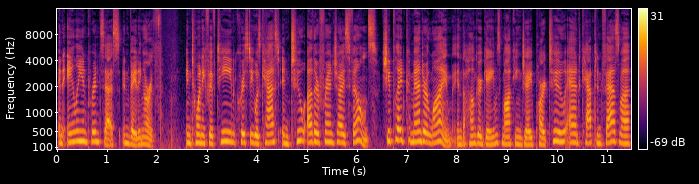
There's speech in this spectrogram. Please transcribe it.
an alien princess invading Earth. In 2015, Christie was cast in two other franchise films. She played Commander Lyme in The Hunger Games Mockingjay Part 2 and Captain Phasma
